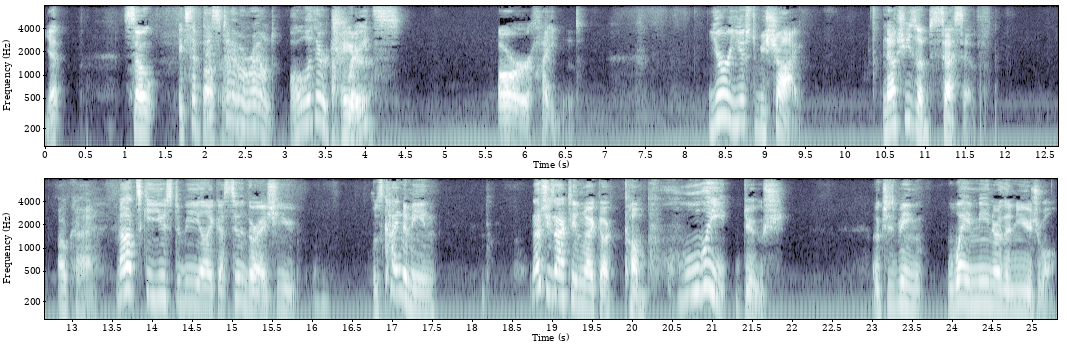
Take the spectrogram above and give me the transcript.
Yep. So, except this Fuck her. time around, all of their traits are heightened. Yuri used to be shy. Now she's obsessive. okay Natsuki used to be like a tsundere. She was kind of mean. Now she's acting like a complete douche. Like she's being way meaner than usual.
